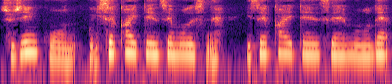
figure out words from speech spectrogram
主人公異世界転生もですね。異世界転生もので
